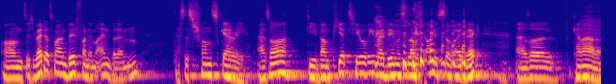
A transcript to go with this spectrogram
Und ich werde jetzt mal ein Bild von dem einblenden. Das ist schon scary. Also die Vampir-Theorie bei dem ist, glaube ich, auch nicht so weit weg. Also, keine Ahnung.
